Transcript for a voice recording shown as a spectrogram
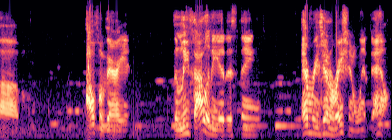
um, alpha variant, the lethality of this thing every generation went down.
